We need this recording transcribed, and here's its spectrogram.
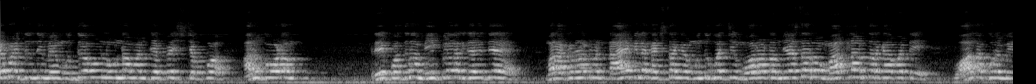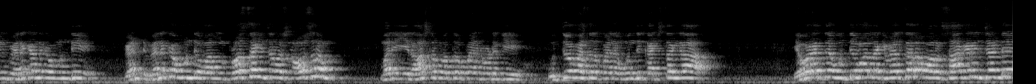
ఏమవుతుంది మేము ఉద్యోగంలో ఉన్నామని చెప్పేసి చెప్పు అనుకోవడం. రేపొద్దున మీ పిల్లలకు జరిగితే మరి అక్కడ ఉన్నటువంటి నాయకులే ఖచ్చితంగా ముందుకు వచ్చి పోరాటం చేస్తారు మాట్లాడతారు కాబట్టి వాళ్ళకు కూడా మీరు వెనకనగా ఉండి వెంట వెనక ఉండి వాళ్ళని ప్రోత్సహించవలసిన అవసరం. మరి ఈ రాష్ట్ర ప్రభుత్వం ఉద్యోగస్తులపైన ఉంది ఖచ్చితంగా. ఎవరైతే ఉద్యమాల్లోకి వెళ్తారో వాళ్ళకి సహకరించండి.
